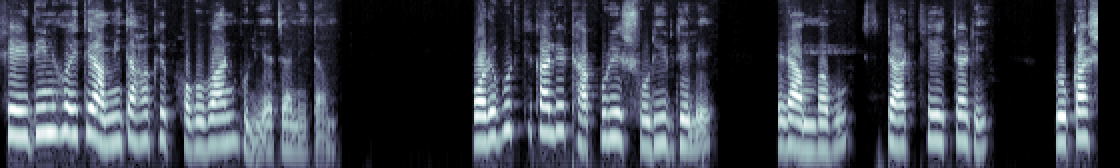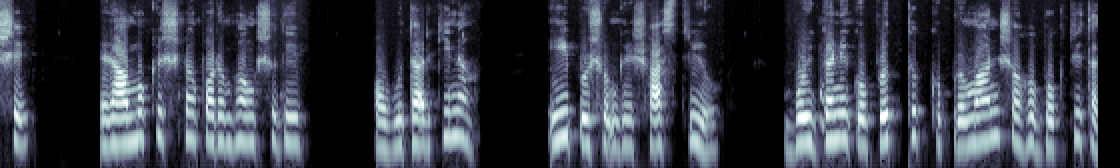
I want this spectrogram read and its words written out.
সেই দিন হইতে আমি তাহাকে ভগবান বলিয়া জানিতাম। পরবর্তীকালে ঠাকুরের শরীর গেলে রামবাবু স্টার থিয়েটারে প্রকাশ্যে রামকৃষ্ণ পরমহংসদেব অবতার কিনা এই প্রসঙ্গে শাস্ত্রীয় বৈজ্ঞানিক ও প্রত্যক্ষ প্রমাণ সহ বক্তৃতা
